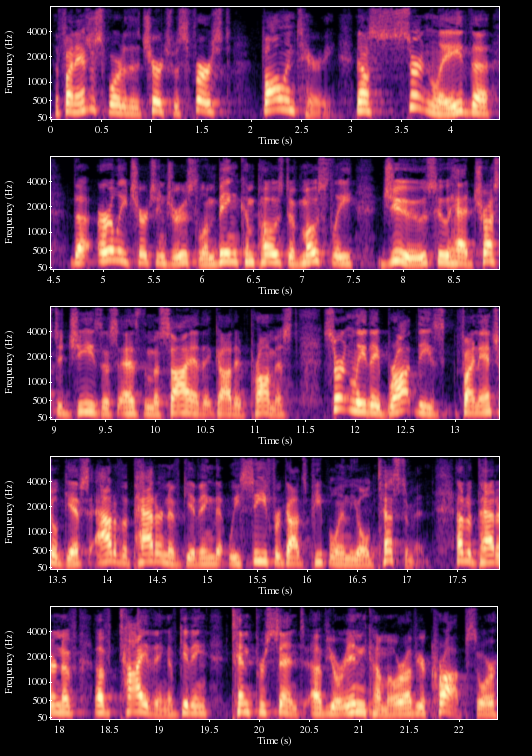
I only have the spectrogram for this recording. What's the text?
The financial support of the church was first voluntary. Now, certainly, the, the early church in Jerusalem, being composed of mostly Jews who had trusted Jesus as the Messiah that God had promised, certainly they brought these financial gifts out of a pattern of giving that we see for God's people in the Old Testament, out of a pattern of, of tithing, of giving 10% of your income or of your crops or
